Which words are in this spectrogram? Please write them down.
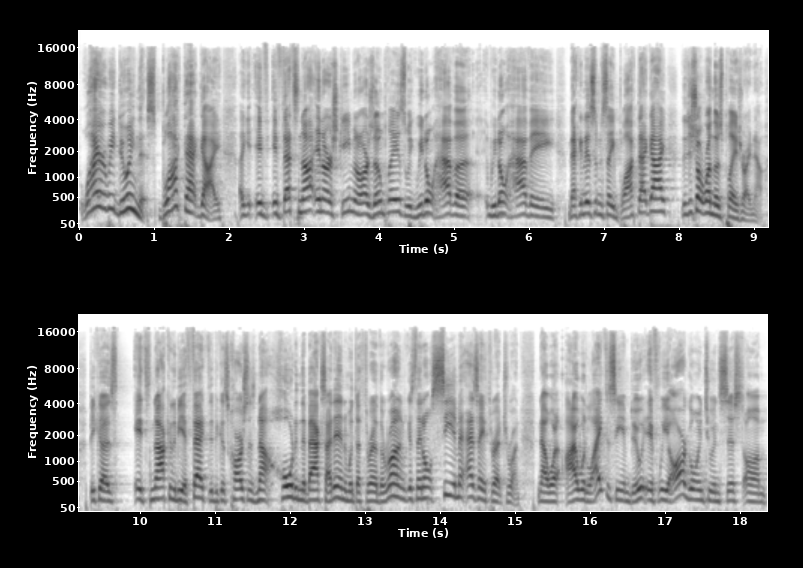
why are we doing this? Block that guy. Like if, if that's not in our scheme in our zone plays, we, we don't have a we don't have a mechanism to say block that guy, then just don't run those plays right now because it's not going to be effective because Carson's not holding the backside in with the threat of the run because they don't see him as a threat to run. Now, what I would like to see him do, if we are going to insist on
